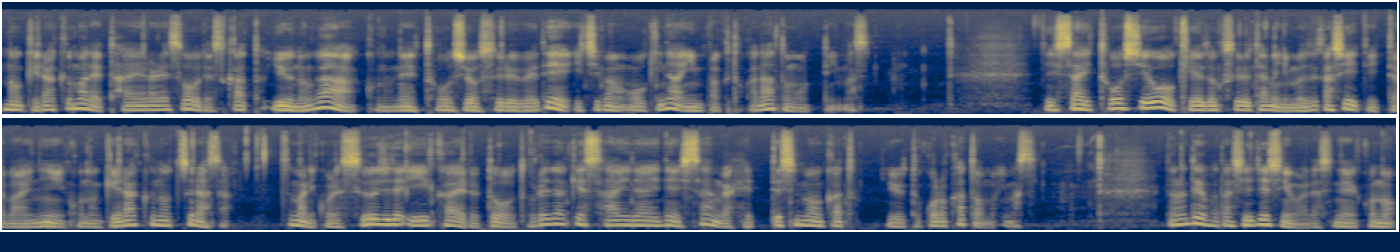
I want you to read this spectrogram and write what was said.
の下落まで耐えられそうですかというのが、このね、投資をする上で一番大きなインパクトかなと思っています。実際、投資を継続するために難しいといった場合に、この下落の辛さ、つまりこれ数字で言い換えるとどれだけ最大で資産が減ってしまうかというところかと思います。なので私自身はですね、この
